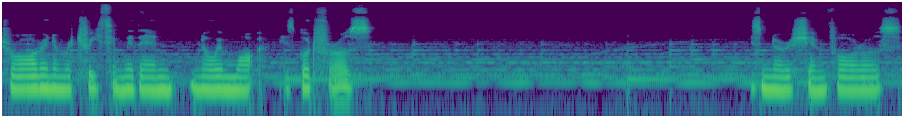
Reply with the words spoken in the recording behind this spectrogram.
drawing and retreating within, knowing what is good for us. Is nourishing for us.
